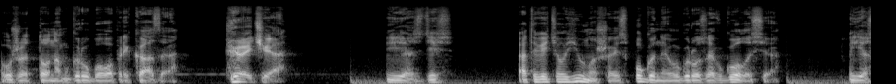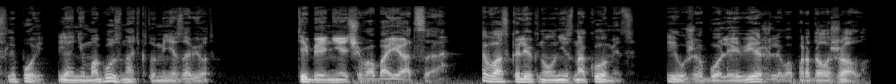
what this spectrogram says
уже тоном грубого приказа. «Хёйчи!» «Я здесь», – ответил юноша, испуганный угрозой в голосе. «Я слепой, я не могу знать, кто меня зовет». «Тебе нечего бояться», – воскликнул незнакомец и уже более вежливо продолжал.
